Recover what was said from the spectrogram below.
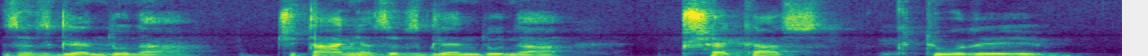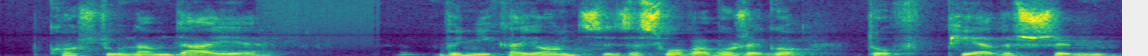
ze względu na czytania, ze względu na przekaz, który Kościół nam daje, wynikający ze Słowa Bożego, to w pierwszym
